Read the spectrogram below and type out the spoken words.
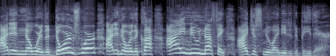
I didn't know where the dorms were. I didn't know where the class. I knew nothing. I just knew I needed to be there.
